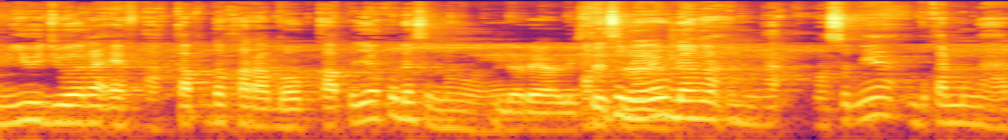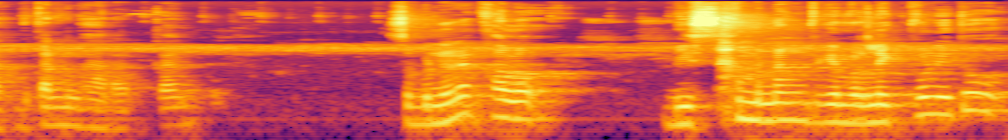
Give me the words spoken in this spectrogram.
MU juara FA Cup atau Carabao Cup aja aku udah seneng banget. Udah realistis Aku sebenarnya udah nggak maksudnya bukan mengharap bukan mengharapkan. Sebenarnya kalau bisa menang Premier League pun itu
